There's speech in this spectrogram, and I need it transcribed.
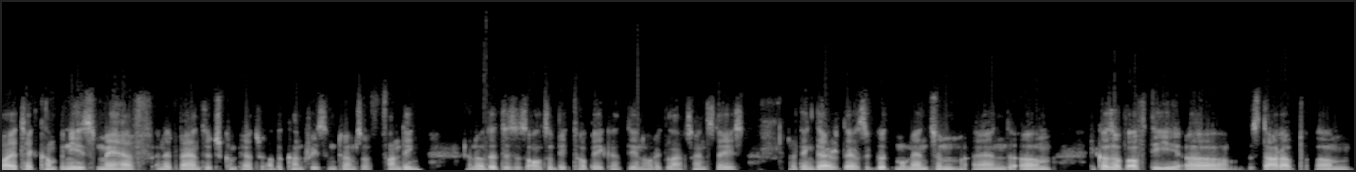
biotech companies may have an advantage compared to other countries in terms of funding. I know that this is also a big topic at the Nordic Life Science Days. I think there there's a good momentum, and um, because of of the uh, startup um,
